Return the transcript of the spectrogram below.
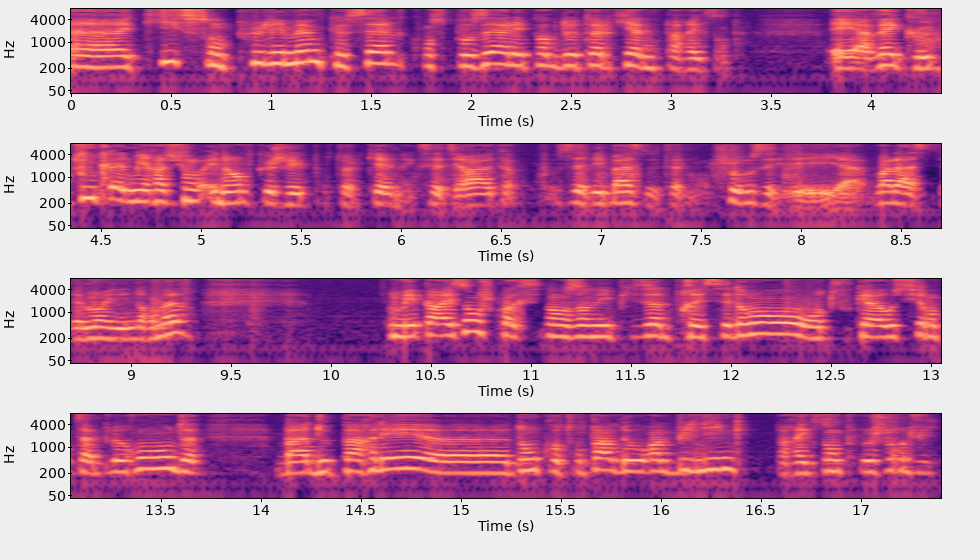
euh, qui sont plus les mêmes que celles qu'on se posait à l'époque de Tolkien, par exemple. Et avec euh, toute l'admiration énorme que j'ai pour Tolkien, etc., posé les bases de tellement de choses. Et, euh, voilà, c'est tellement une énorme œuvre. Mais par exemple, je crois que c'est dans un épisode précédent, ou en tout cas aussi en table ronde, bah, de parler, euh, donc quand on parle de world building, par exemple aujourd'hui,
